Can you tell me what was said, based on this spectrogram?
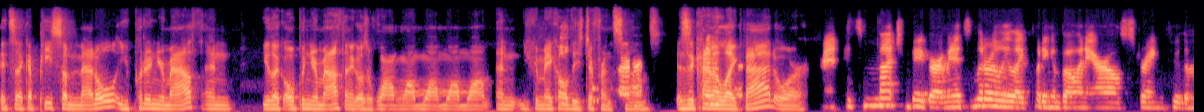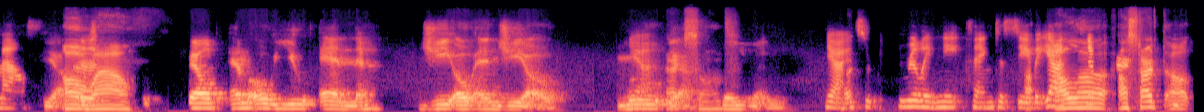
it's like a piece of metal you put in your mouth and you like open your mouth and it goes wham wham wham wham wham and you can make all these different sounds is it kind of like that or It's much bigger. I mean, it's literally like putting a bow and arrow string through the mouth. Yeah. oh It's wow Spelled M O U N G O N G O. Yeah. Excellent. Yeah, it's a really neat thing to see. But yeah, I'll uh, I'll start. I'll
